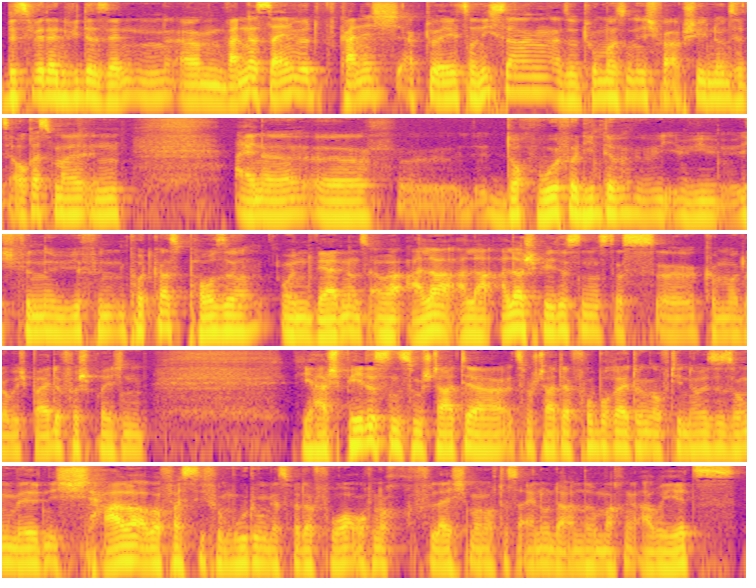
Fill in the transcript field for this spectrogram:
bis wir dann wieder senden. Ähm, wann das sein wird, kann ich aktuell jetzt noch nicht sagen. Also Thomas und ich verabschieden uns jetzt auch erstmal in eine äh, doch wohlverdiente, wie, wie ich finde, wir finden, Podcast-Pause und werden uns aber aller, aller, aller spätestens, das äh, können wir, glaube ich, beide versprechen, ja, spätestens zum Start der, zum Start der Vorbereitung auf die neue Saison melden. Ich habe aber fast die Vermutung, dass wir davor auch noch vielleicht mal noch das eine oder andere machen, aber jetzt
